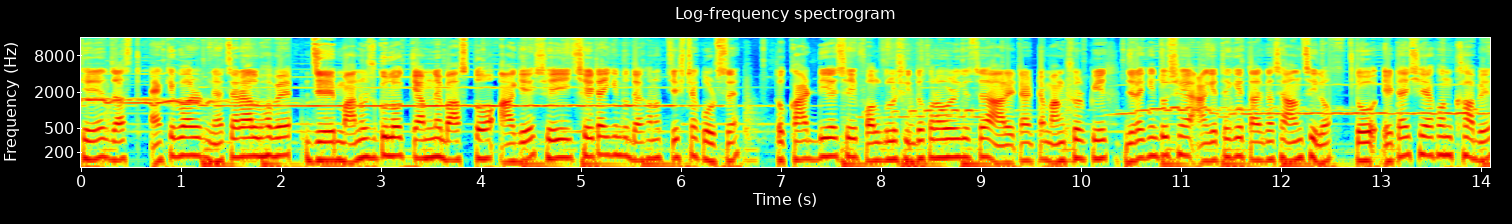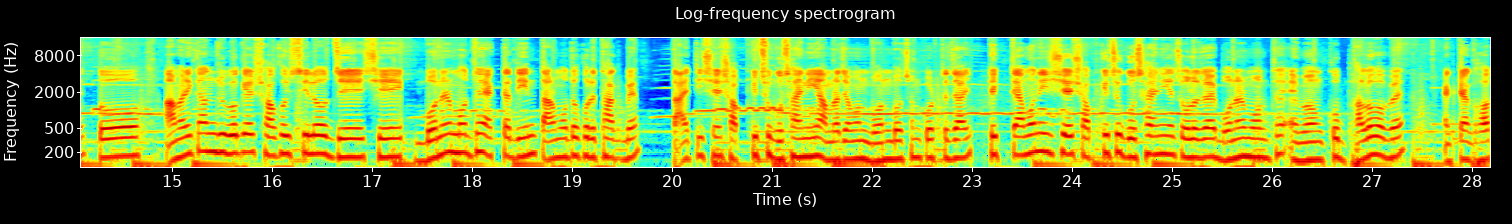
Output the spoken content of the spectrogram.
খেয়ে জাস্ট একেবারে ন্যাচারাল ভাবে যে মানুষগুলো কেমনে বাঁচতো আগে, সেই, সেটাই কিন্তু দেখানোর চেষ্টা করছে। তো কাঠ দিয়ে সেই ফলগুলো সিদ্ধ করা হয়ে গেছে, আর এটা একটা মাংসর পিস, যেটা কিন্তু সে আগে থেকে তার কাছে আনছিল। তো এটাই সে এখন খাবে। তো আমেরিকান যুবকের শখ হয়েছিল যে সে বনের মধ্যে একটা দিন তার মতো করে থাকবে। তাই তি সে সবকিছু গুছায় নিয়ে আমরা যেমন বনভোজন করতে যাই, ঠিক তেমনই সে সবকিছু গুছায় নিয়ে চলে যায় বনের মধ্যে এবং খুব ভালোভাবে একটা ঘর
